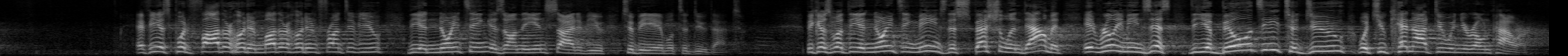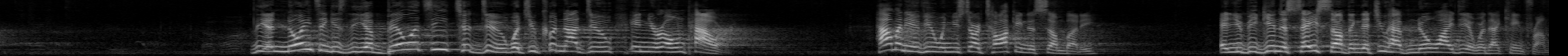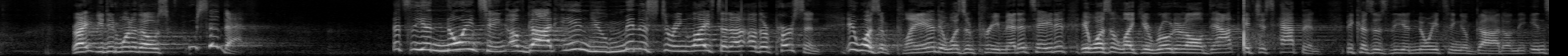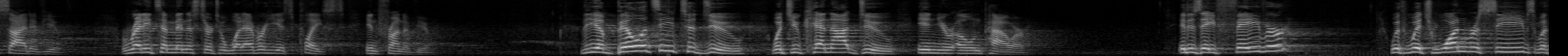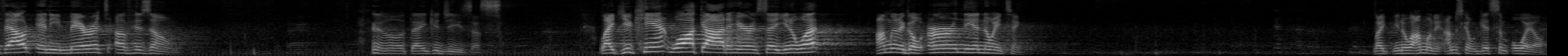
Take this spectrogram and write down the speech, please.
If He has put fatherhood and motherhood in front of you, the anointing is on the inside of you to be able to do that. Because what the anointing means, this special endowment, it really means this the ability to do what you cannot do in your own power. The anointing is the ability to do what you could not do in your own power. How many of you, when you start talking to somebody and you begin to say something that you have no idea where that came from, right? You did one of those, who said that? That's the anointing of God in you, ministering life to that other person. It wasn't planned, it wasn't premeditated, it wasn't like you wrote it all down. It just happened because it's the anointing of God on the inside of you, ready to minister to whatever He has placed in front of you. The ability to do what you cannot do in your own power. It is a favor with which one receives without any merit of his own. Oh, thank you, Jesus. Like you can't walk out of here and say, you know what? I'm going to go earn the anointing. Like, you know what? I'm, gonna, I'm just going to get some oil.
